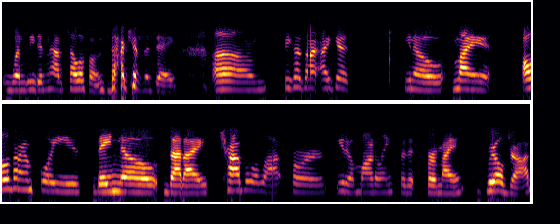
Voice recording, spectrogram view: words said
when we didn't have telephones back in the day. Um because I, I get you know, my all of our employees they know that I travel a lot for, you know, modeling for the for my real job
